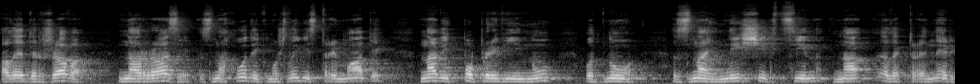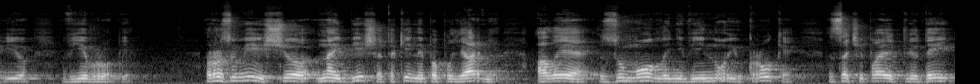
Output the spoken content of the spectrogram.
Але держава наразі знаходить можливість тримати навіть попри війну одну з найнижчих цін на електроенергію в Європі. Розумію, що найбільше такі непопулярні, але зумовлені війною кроки зачіпають людей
